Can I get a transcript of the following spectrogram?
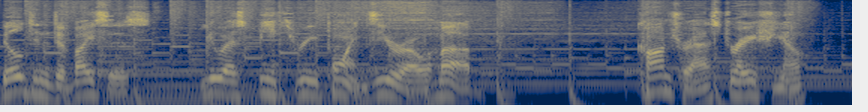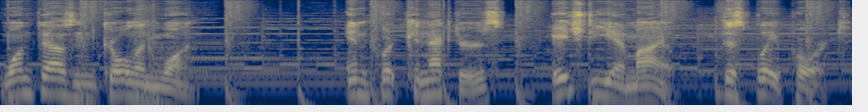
Built-in devices, USB 3.0 hub. Contrast ratio, 1000 colon 1. Input connectors, HDMI, DisplayPort.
